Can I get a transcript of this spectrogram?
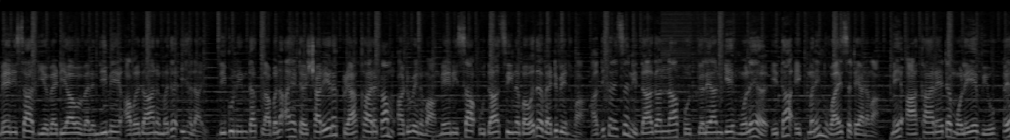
මේ නිසා නිසා දිය වැඩියාව වැළඳීමේ අවධානමද ඉහලයි. දිගුනින්දක් ලබන අයට ශරීර ක්‍රියාකාරකම් අඩුවෙනවා මේ නිසා උදාසීන බවද වැඩිවෙනවා. අධික ලෙස නිදාගන්නා පුද්ගලයන්ගේ මොලය ඉතා එක්මනින් වයසට යනවා. මේ ආකාරයට මොලයේ ව්‍යූහය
